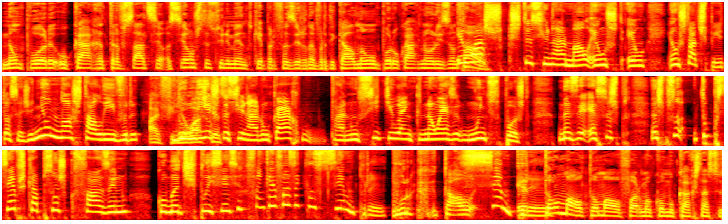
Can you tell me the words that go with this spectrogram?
não pôr o carro atravessado. Se, se é um estacionamento que é para fazer na vertical, não pôr o carro na horizontal. Eu acho que estacionar mal é um, é, um, é um estado de espírito, ou seja, nenhum de nós está livre Ai, filha, de um dia estacionar um carro pá, num sítio em que não é muito suposto. Mas é essas as pessoas, tu percebes que há pessoas que fazem-no com uma displicência de quem faz aquilo sempre. Porque tal Sempre. é tão mal, tão mal a forma como o carro está esta-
